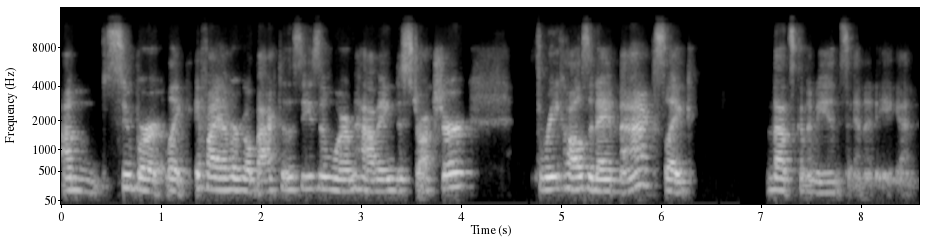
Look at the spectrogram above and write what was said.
i'm super like if i ever go back to the season where i'm having to structure three calls a day max like that's going to be insanity again.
